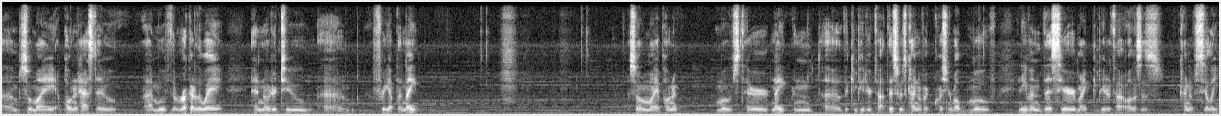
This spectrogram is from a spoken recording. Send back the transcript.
Um, so my opponent has to uh, move the rook out of the way in order to um, free up the knight So my opponent moves their knight, and uh, the computer thought this was kind of a questionable move. And even this here, my computer thought, well, this is kind of silly.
